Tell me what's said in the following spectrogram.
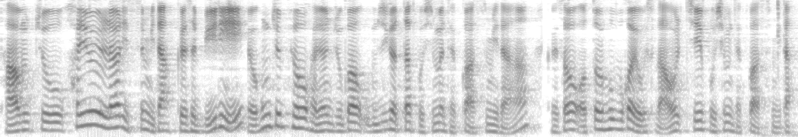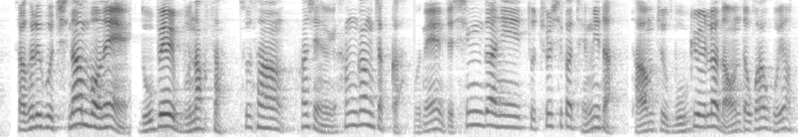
다음 주 화요일 날 있습니다. 그래서 미리 홍준표 관련주가 움직였다 보시면 될 것 같습니다. 그래서 어떤 후보가 여기서 나올지 보시면 될 것 같습니다. 자, 그리고 지난번에 노벨 문학상 수상하신 여기 한강 작가 분의 이제 신간이 또 출시가 됩니다. 다음 주 목요일 날 나온다고 하고요.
